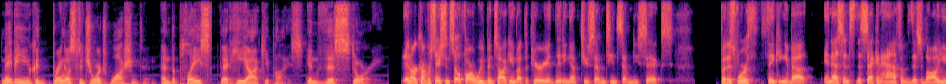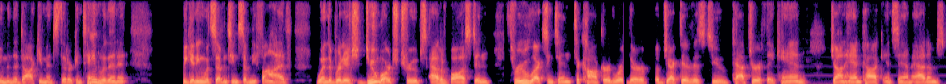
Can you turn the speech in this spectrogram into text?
Maybe you could bring us to George Washington and the place that he occupies in this story. In our conversation so far, we've been talking about the period leading up to 1776, but it's worth thinking about, in essence, the second half of this volume and the documents that are contained within it, beginning with 1775, when the British do march troops out of Boston through Lexington to Concord, where their objective is to capture, if they can, John Hancock and Sam Adams,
